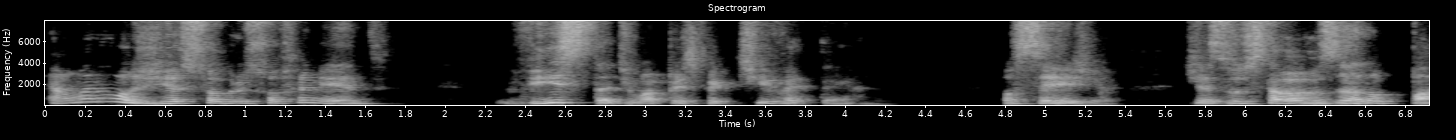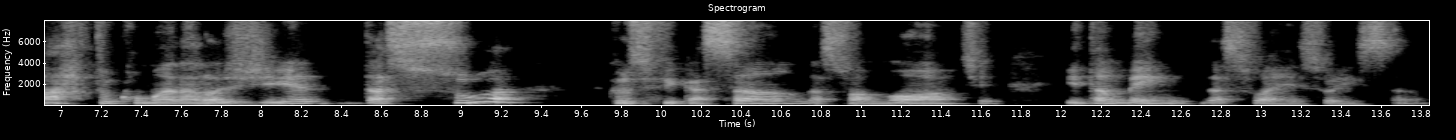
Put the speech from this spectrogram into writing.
É uma analogia sobre o sofrimento, vista de uma perspectiva eterna. Ou seja, Jesus estava usando o parto como analogia da sua crucificação, da sua morte e também da sua ressurreição.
